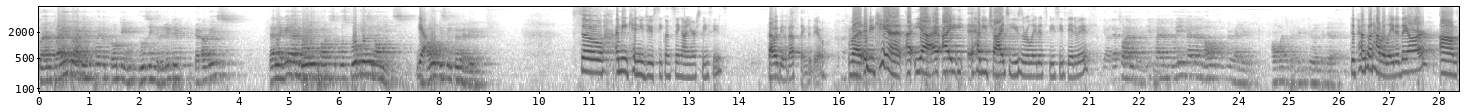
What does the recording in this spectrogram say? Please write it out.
So I'm trying to identify the protein using relative database. Then again I'm going for suppose proteogenomics. Yeah. How this will be valued? So, I mean, can you do sequencing on your species? That would be the best thing to do. But if you can't, uh, yeah, I, I, have you tried to use the related species database? Yeah, that's what I'm doing. If I am doing that, then how will be valued? How much validity will be there? Depends on how related they are. Um,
